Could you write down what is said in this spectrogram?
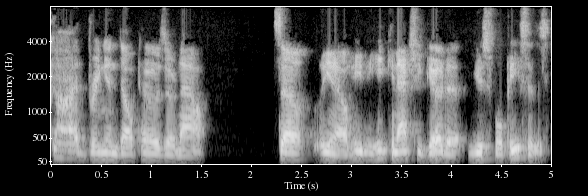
God bring in Del Pozo now? So you know he he can actually go to useful pieces.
